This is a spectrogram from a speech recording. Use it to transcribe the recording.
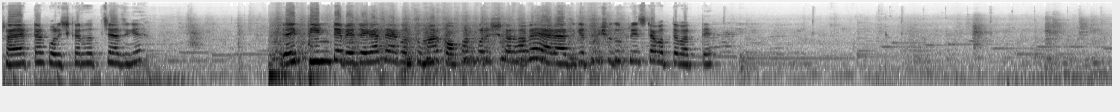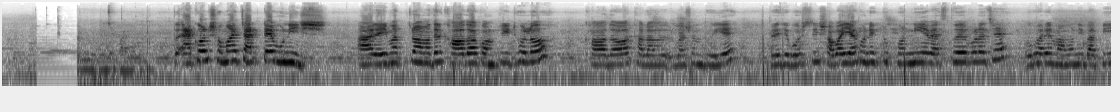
ফ্রায়ারটার পরিষ্কার হচ্ছে আজকে। এই তিনটে বেজে গেছে, এখন তোমার কখন পরিষ্কার হবে? আর আজকে তুমি শুধু ফ্রিজটা করতে পারতে। তো এখন সময় চারটে উনিশ। আর এইমাত্র আমাদের খাওয়া দাওয়া কমপ্লিট হলো। খাওয়া দাওয়া থালা বাসন ধুয়ে এই যে বসছি। সবাই এখন একটু ফোন নিয়ে ব্যস্ত হয়ে পড়েছে। ও ঘরে মামনি, বাপি,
